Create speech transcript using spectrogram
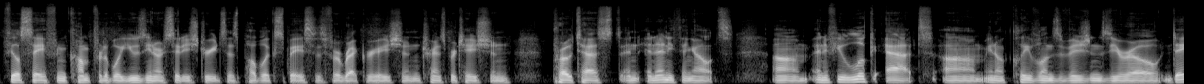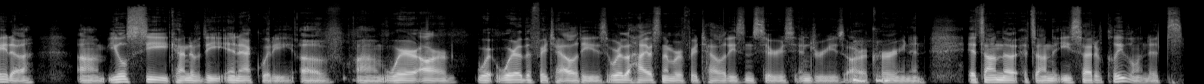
feel safe and comfortable using our city streets as public spaces for recreation, transportation, protest, and, and anything else. Um, and if you look at um, you know Cleveland's Vision Zero data, um, you'll see kind of the inequity of um, where our where, where, the fatalities, where the highest number of fatalities and serious injuries are mm-hmm. occurring, and it's on the it's on the east side of Cleveland. It's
